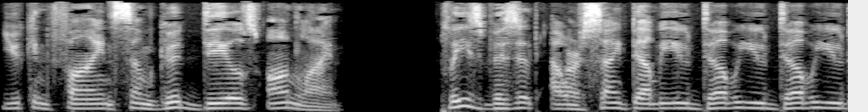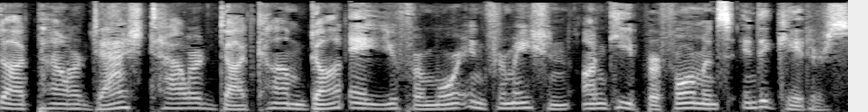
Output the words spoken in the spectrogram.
You can find some good deals online. Please visit our site www.power-tower.com.au for more information on key performance indicators.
